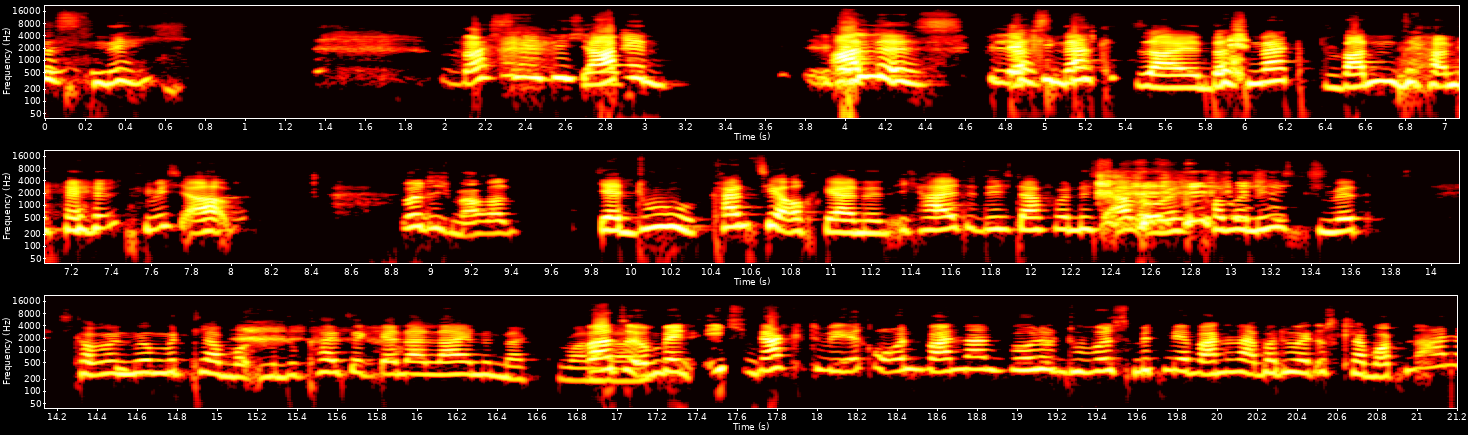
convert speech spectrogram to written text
das nicht. Was hält dich ab? Nein, alles. vielleicht Das das- Nacktsein, das Nacktwandern hält mich ab. Würde ich machen. Ja, du kannst ja auch gerne. Ich halte dich davon nicht ab, aber ich komme nicht mit. Ich komme nur mit Klamotten. Du kannst ja gerne alleine nackt wandern. Warte, und wenn ich nackt wäre und wandern würde und du würdest mit mir wandern, aber du hättest Klamotten an?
